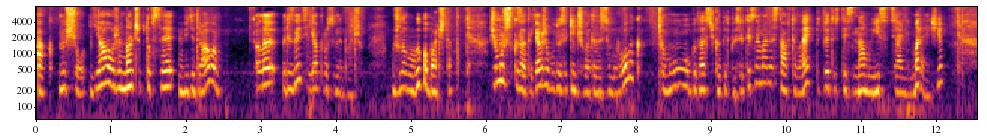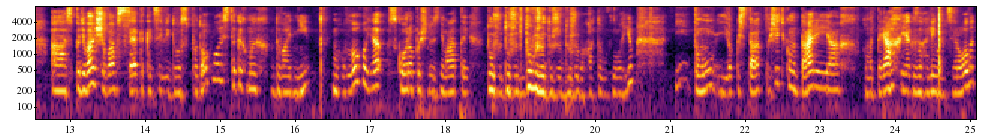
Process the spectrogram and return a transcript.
Так, ну що, я вже начебто все відідрала, але різниці я просто не бачу. Можливо, ви побачите. Що можу сказати? Я вже буду закінчувати на цьому ролик, тому, будь ласка, підписуйтесь на мене, ставте лайк, підписуйтесь на мої соціальні мережі. Сподіваюся, що вам все-таки це відео сподобалось. Таких моїх два дні мого влогу. Я скоро почну знімати дуже, дуже, дуже, дуже, дуже багато влогів. І тому якось так. Пишіть в коментарях, в коментарях, як взагалі вам цей ролик.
